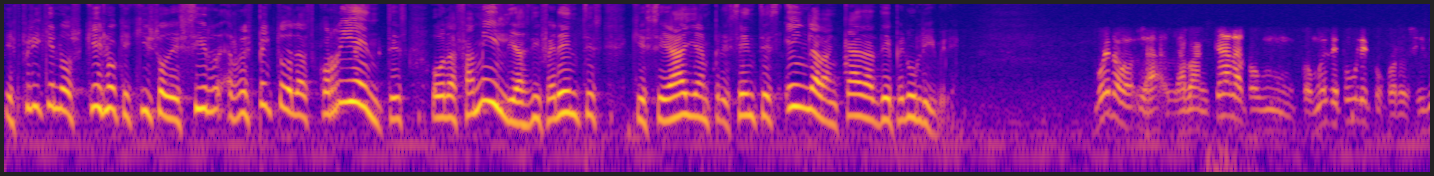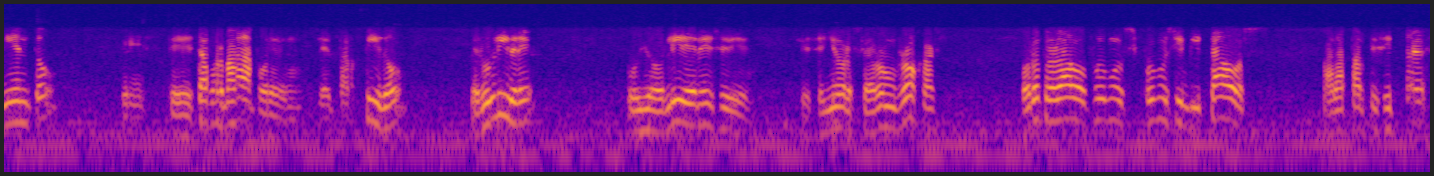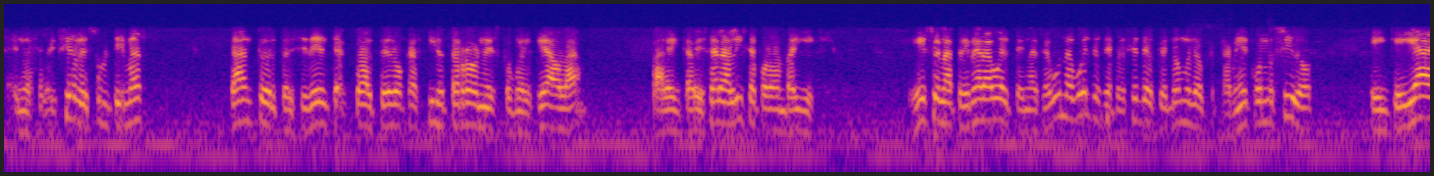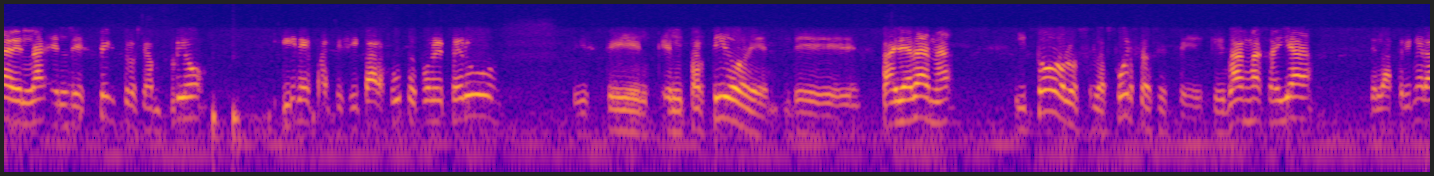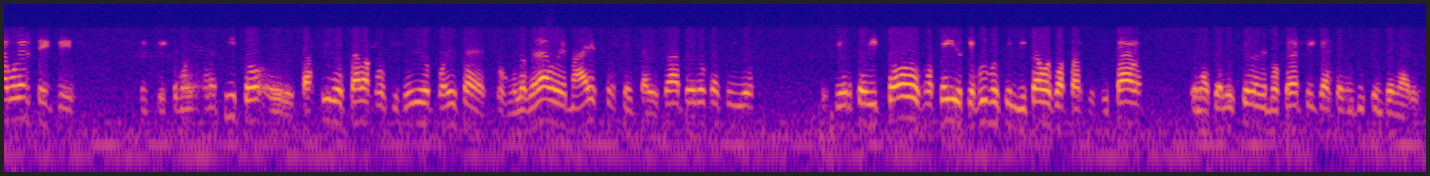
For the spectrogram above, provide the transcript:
Explíquenos qué es lo que quiso decir respecto de las corrientes o las familias diferentes que se hallan presentes en la bancada de Perú Libre. Bueno, la, bancada, como es de público conocimiento, este, está formada por el, el, partido Perú Libre, cuyo líder es eh, el señor Cerrón Rojas. Por otro lado, fuimos, invitados para participar en las elecciones últimas, tanto el presidente actual Pedro Castillo Terrones como el que habla, para encabezar la lista por Lambayeque. Eso en la primera vuelta. En la segunda vuelta se presenta el fenómeno que también he conocido, en que ya el, el espectro se amplió, quiere participar juntos por el Perú, este, el, partido de, de Arana y todas las fuerzas este, que van más allá de la primera vuelta que, que, como les repito, el partido estaba constituido por esa conglomerado de maestros que encabezaba Pedro Castillo? Y todos aquellos que fuimos invitados a participar en las elecciones democráticas en el Bicentenario.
